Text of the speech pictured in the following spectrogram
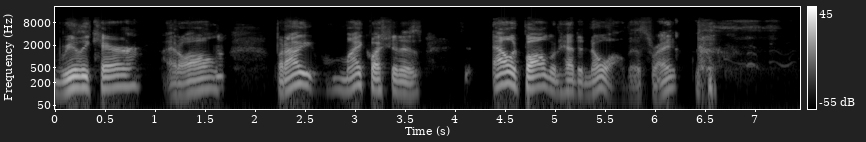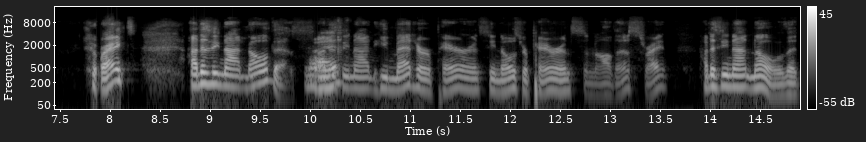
really care at all. Mm-hmm. But I, my question is, Alec Baldwin had to know all this, right? right? How does he not know this? How does he not? He met her parents. He knows her parents and all this, right? How does he not know that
